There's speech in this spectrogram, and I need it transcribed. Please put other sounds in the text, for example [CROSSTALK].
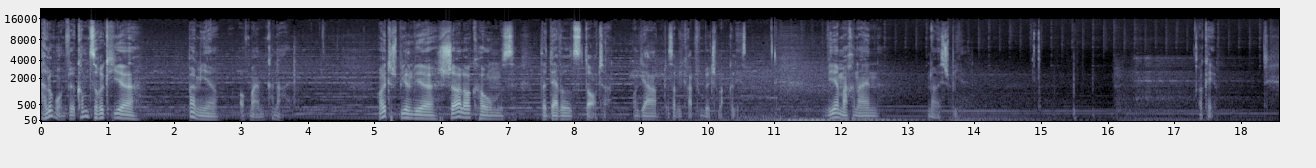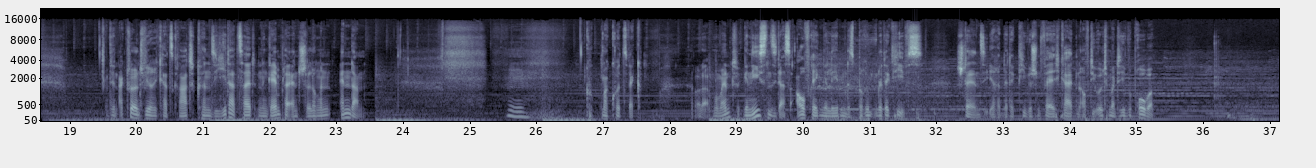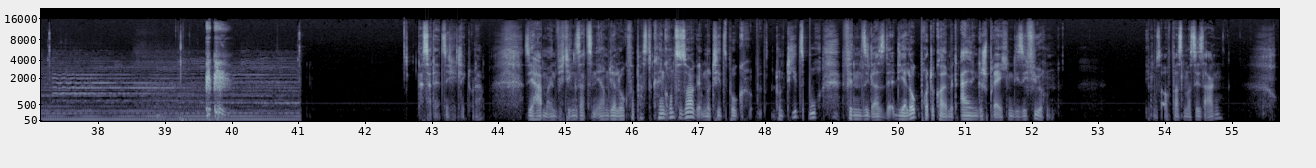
Hallo und willkommen zurück hier bei mir auf meinem Kanal. Heute spielen wir Sherlock Holmes The Devil's Daughter. Und ja, das habe ich gerade vom Bildschirm abgelesen. Wir machen ein neues Spiel. Okay. Den aktuellen Schwierigkeitsgrad können Sie jederzeit in den Gameplay-Einstellungen ändern. Hm. Guckt mal kurz weg. Oder Moment, genießen Sie das aufregende Leben des berühmten Detektivs. Stellen Sie Ihre detektivischen Fähigkeiten auf die ultimative Probe. Das hat er jetzt nicht geklickt, oder? Sie haben einen wichtigen Satz in Ihrem Dialog verpasst. Kein Grund zur Sorge. Im Notizbuch, Notizbuch finden Sie das Dialogprotokoll mit allen Gesprächen, die Sie führen. Ich muss aufpassen, was Sie sagen.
